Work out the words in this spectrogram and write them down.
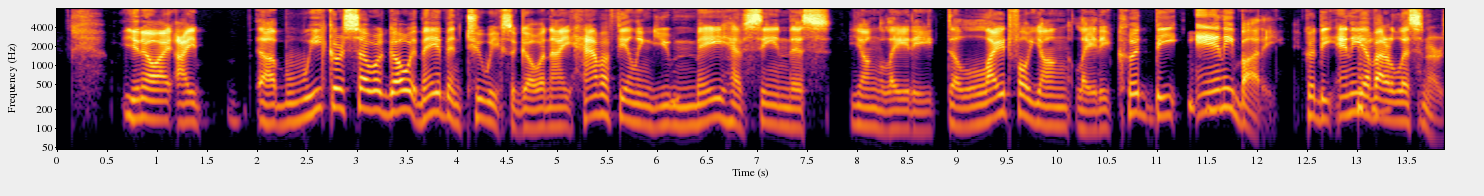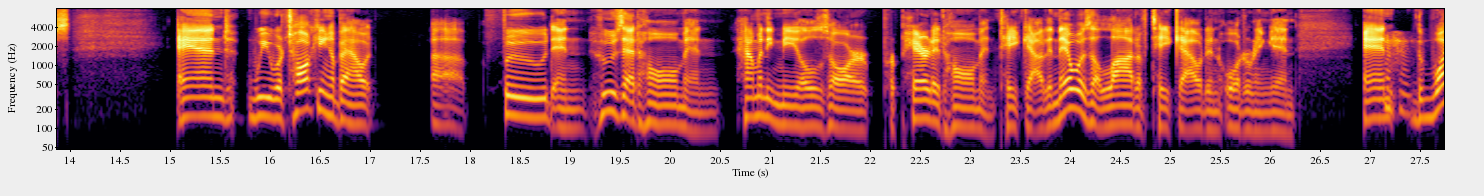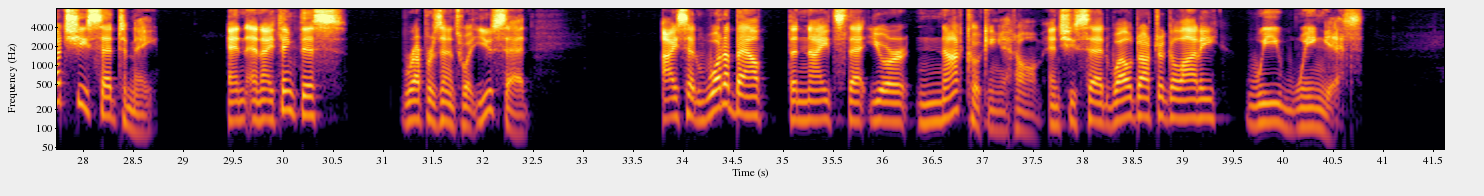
You know, I, I a week or so ago, it may have been two weeks ago, and I have a feeling you may have seen this young lady, delightful young lady, could be mm-hmm. anybody, could be any of our listeners. And we were talking about uh, food and who's at home and how many meals are prepared at home and takeout. And there was a lot of takeout and ordering in. And mm-hmm. the, what she said to me, and, and I think this represents what you said. I said, What about the nights that you're not cooking at home? And she said, Well, Dr. Galati, we wing it.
